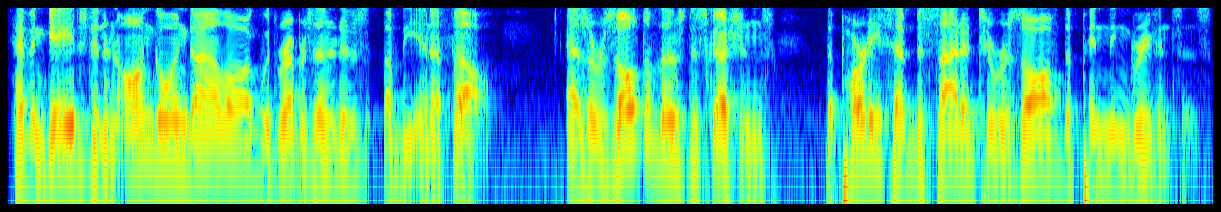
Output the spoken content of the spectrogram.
have engaged in an ongoing dialogue with representatives of the NFL. As a result of those discussions, the parties have decided to resolve the pending grievances.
